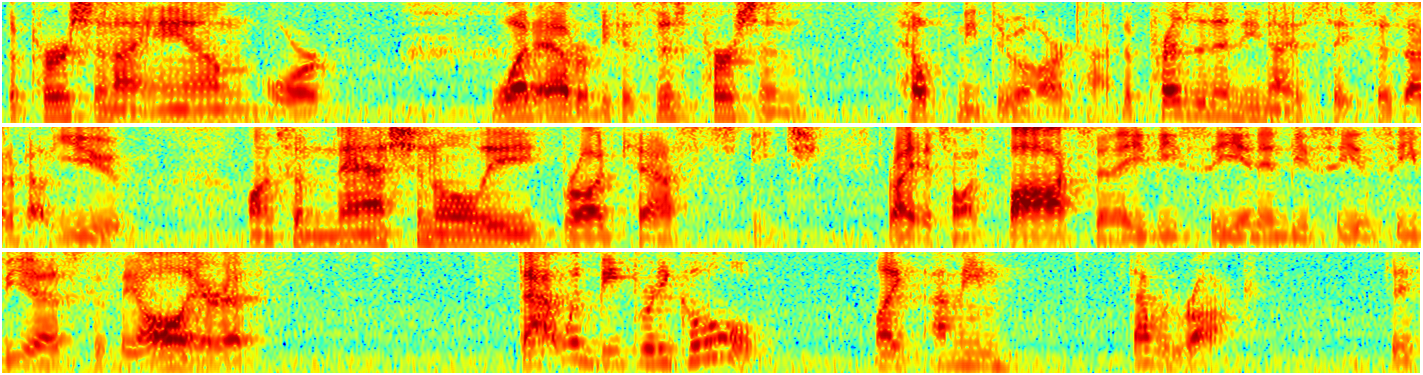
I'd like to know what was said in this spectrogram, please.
the person I am or whatever because this person helped me through a hard time. The president of the United States says that about you on some nationally broadcast speech right? It's on Fox and ABC and NBC and CBS because they all air it. That would be pretty cool. Like, I mean, that would rock. Okay?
